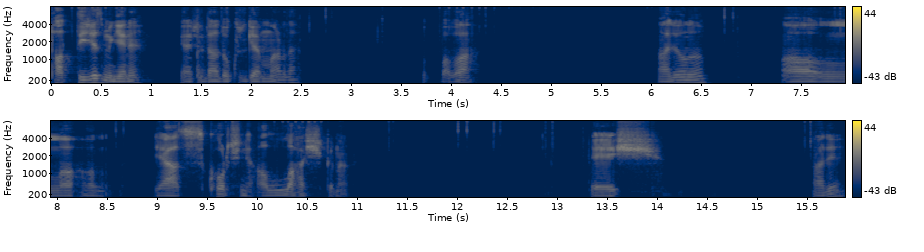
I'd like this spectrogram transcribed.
Patlayacağız mı gene? Gerçi daha 9 gem var da. Baba. Hadi oğlum. Allah Allah. Ya Scorch ne Allah aşkına. 5. Hadi.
